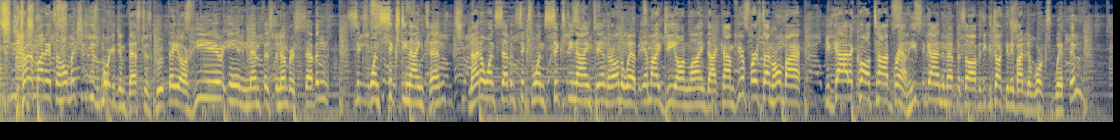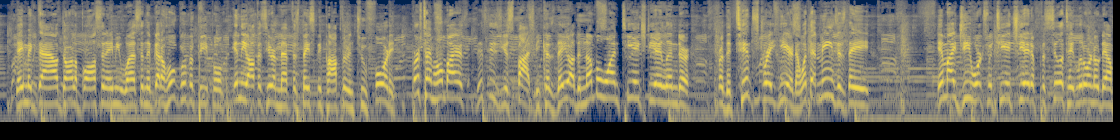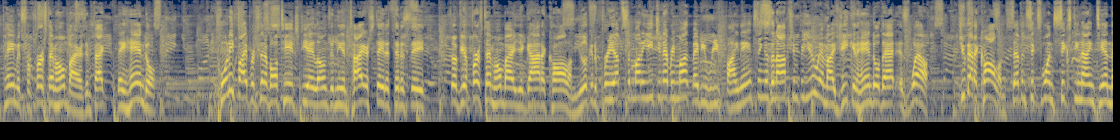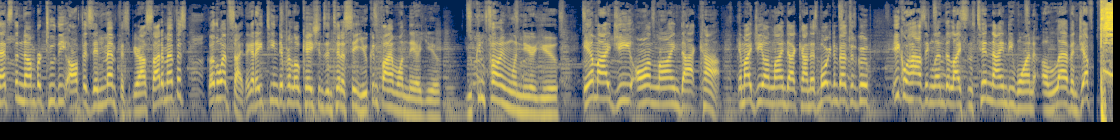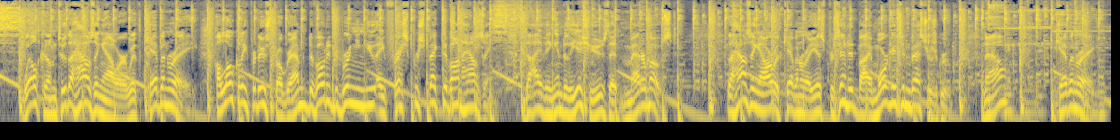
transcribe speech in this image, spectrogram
Trying to finance a home? Make sure you use Mortgage Investors Group. They are here in Memphis. The number is 761 6910. 901 761 6910. They're on the web, migonline.com. If you're a first time home buyer, you got to call Todd Brown. He's the guy in the Memphis office. You can talk to anybody that works with him. Dave McDowell, Darla Boston, Amy Weston. They've got a whole group of people in the office here in Memphis, basically popular in 240. First time homebuyers, this is your spot because they are the number one THDA lender for the 10th straight year. Now, what that means is they MIG works with THDA to facilitate little or no down payments for first time homebuyers. In fact, they handle 25% of all THDA loans in the entire state of Tennessee. So if you're a first time homebuyer, you got to call them. You looking to free up some money each and every month? Maybe refinancing is an option for you? MIG can handle that as well. But you got to call them 761 6910. That's the number to the office in Memphis. If you're outside of Memphis, go to the website. They got 18 different locations in Tennessee. You can find one near you. You can find one near you. MIGOnline.com. MIGOnline.com. That's Mortgage Investors Group. Equal housing lender license 109111. Jeff. Welcome to the Housing Hour with Kevin Ray, a locally produced program devoted to bringing you a fresh perspective on housing, diving into the issues that matter most. The Housing Hour with Kevin Ray is presented by Mortgage Investors Group. Now, Kevin Ray.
